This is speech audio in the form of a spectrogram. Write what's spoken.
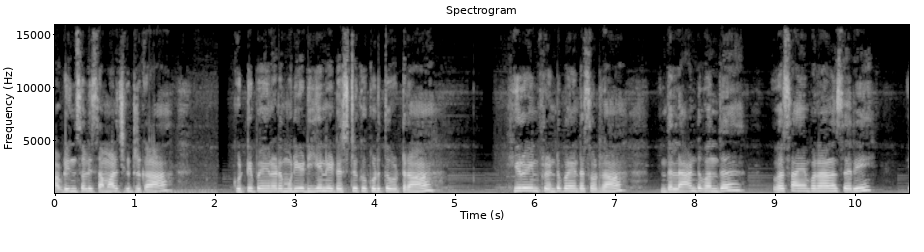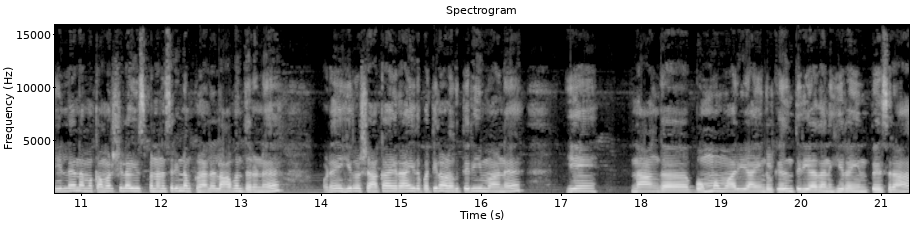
அப்படின்னு சொல்லி சமாளிச்சுக்கிட்டு இருக்கா. குட்டி பையனோட முடிய டிஎன்ஏ டெஸ்ட்டுக்கு கொடுத்து விட்டுறான். ஹீரோயின் ஃப்ரெண்டு பையன்கிட்ட சொல்கிறான் இந்த லேண்டு வந்து விவசாயம் பண்ணாலும் சரி இல்லை நம்ம கமர்ஷியலாக யூஸ் பண்ணாலும் சரி நமக்கு நல்ல லாபம் தருன்னு உடனே ஹீரோ ஷாக் ஆகிறா இதை பற்றிலாம் உனக்கு தெரியுமான்னு? ஏன்? நாங்கள் பொம்மை மாதிரியா? எங்களுக்கு எதுவும் தெரியாதான்னு ஹீரோயின் பேசுகிறான்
